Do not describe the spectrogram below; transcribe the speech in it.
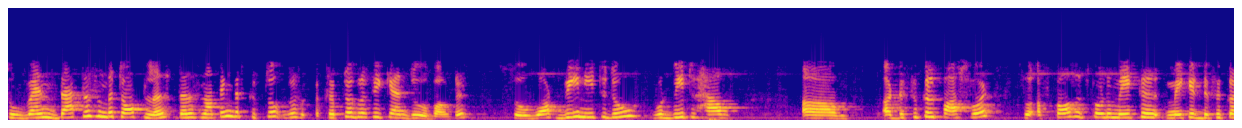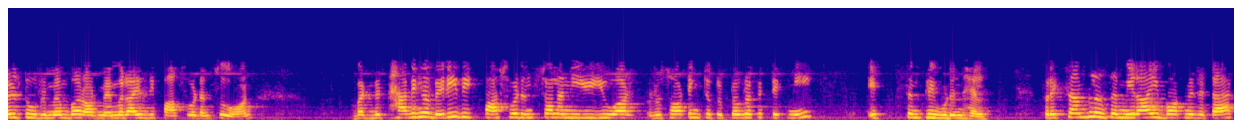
So when that is in the top list, there is nothing that crypto cryptography can do about it. So what we need to do would be to have um, a difficult password. So of course it's going to make it, make it difficult to remember or memorize the password and so on. But with having a very weak password installed and you, you are resorting to cryptographic techniques, it simply wouldn't help. For example, is the Mirai botnet attack,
